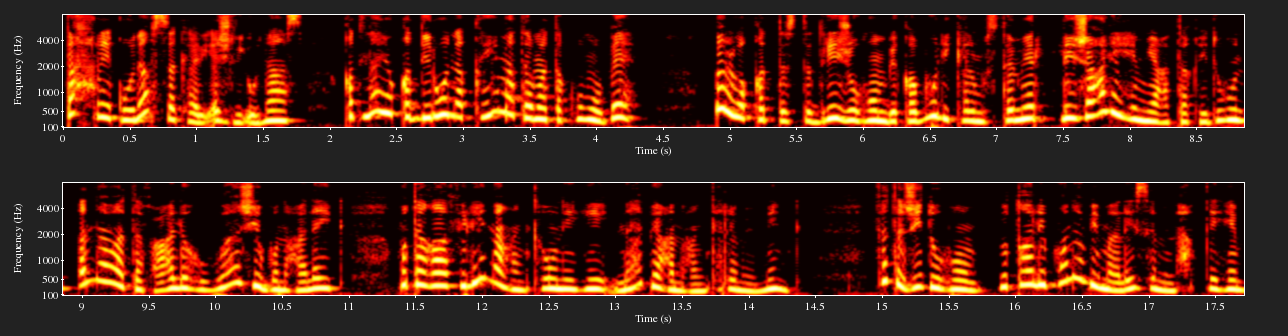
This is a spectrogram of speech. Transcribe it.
تحرق نفسك لأجل أناس قد لا يقدرون قيمة ما تقوم به بل وقد تستدرجهم بقبولك المستمر لجعلهم يعتقدون أن ما تفعله واجب عليك متغافلين عن كونه نابعا عن كرم منك فتجدهم يطالبون بما ليس من حقهم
